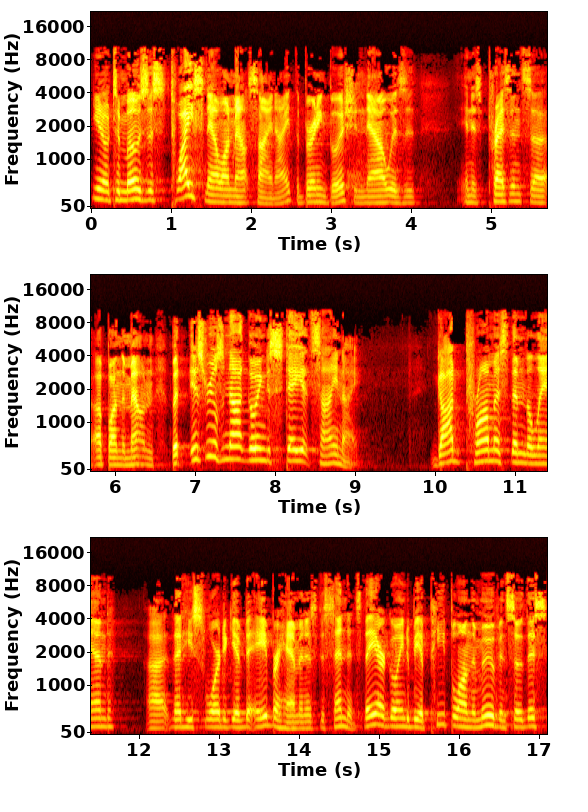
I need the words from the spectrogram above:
you know, to Moses twice now on Mount Sinai, the burning bush, and now is in his presence uh, up on the mountain. But Israel's not going to stay at Sinai. God promised them the land uh, that he swore to give to Abraham and his descendants. They are going to be a people on the move, and so this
